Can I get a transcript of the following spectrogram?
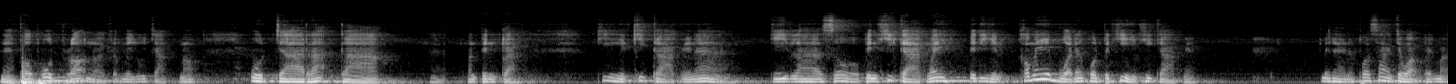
เนี่ยพอพูดเพราะหน่อยก็ไม่รู้จักเนาะอุจจาระกากนะมันเป็นกากขี้เห็ดขี้กากเลยนะกีลาโซเป็นขี้กากไหมเป็นที่เห็นเขาไม่ให้บวชนะคนเป็นขี้เห็ดขี้กากเนี่ย ไม่ได้นะพอสร้างจังหวะไปมา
